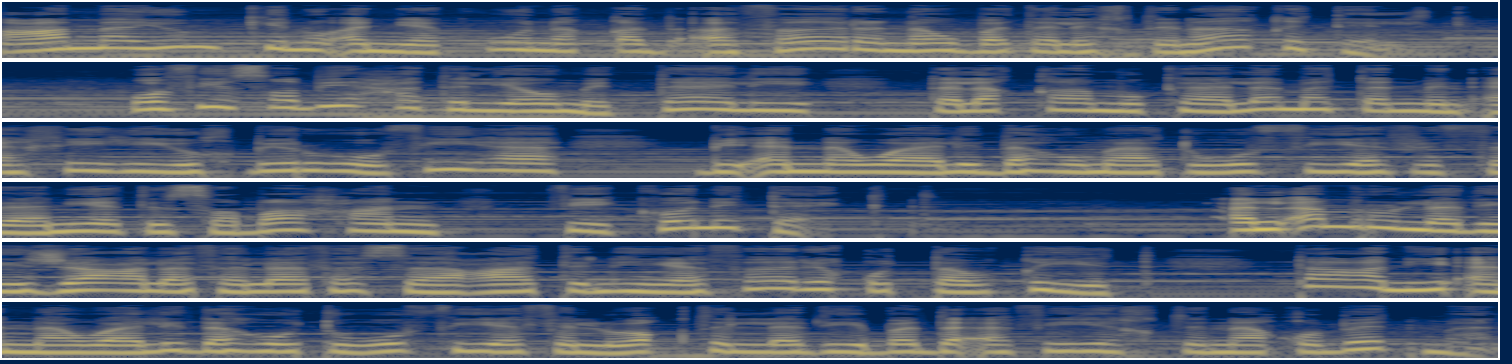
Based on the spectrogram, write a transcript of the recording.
عما يمكن أن يكون قد أثار نوبة الاختناق تلك. وفي صبيحة اليوم التالي تلقى مكالمة من أخيه يخبره فيها بأن والدهما توفي في الثانية صباحا في كونيتكت. الأمر الذي جعل ثلاث ساعات هي فارق التوقيت تعني أن والده توفي في الوقت الذي بدأ فيه اختناق بيتمان.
